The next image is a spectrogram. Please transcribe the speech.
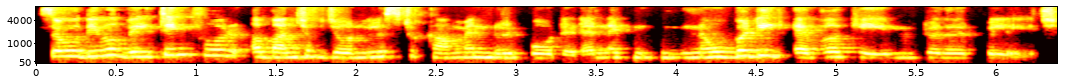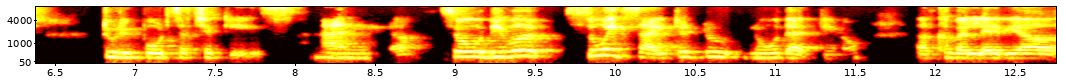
So they were waiting for a bunch of journalists to come and report it and like nobody ever came to the village to report such a case. Mm-hmm. and uh, so they were so excited to know that you know uh, area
